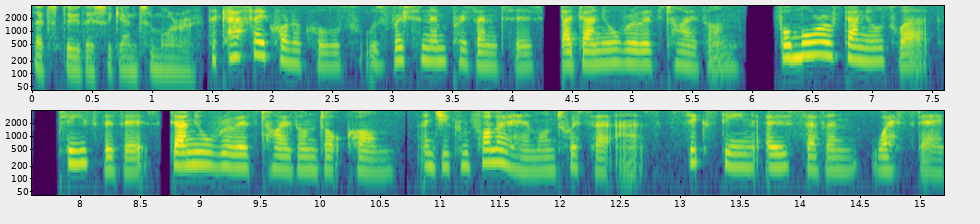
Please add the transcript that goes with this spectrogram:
Let's do this again tomorrow. The Cafe Chronicles was written and presented by Daniel Ruiz Tizon. For more of Daniel's work, please visit danielruiztizon.com and you can follow him on Twitter at 1607 West Egg.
